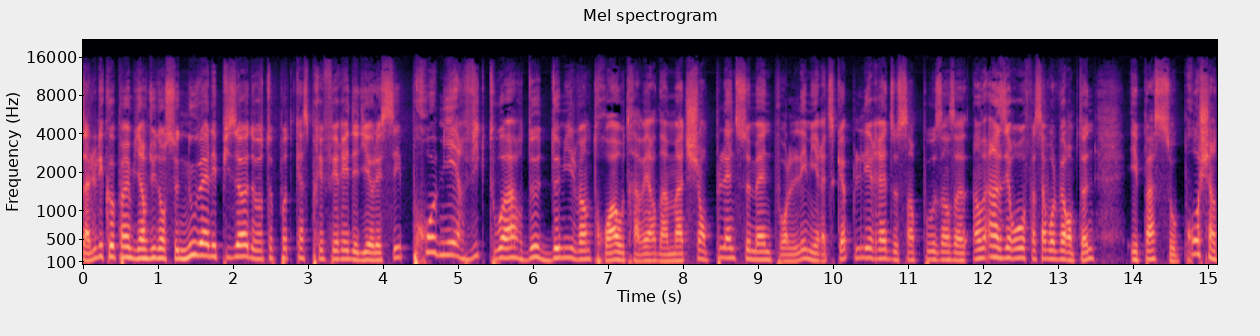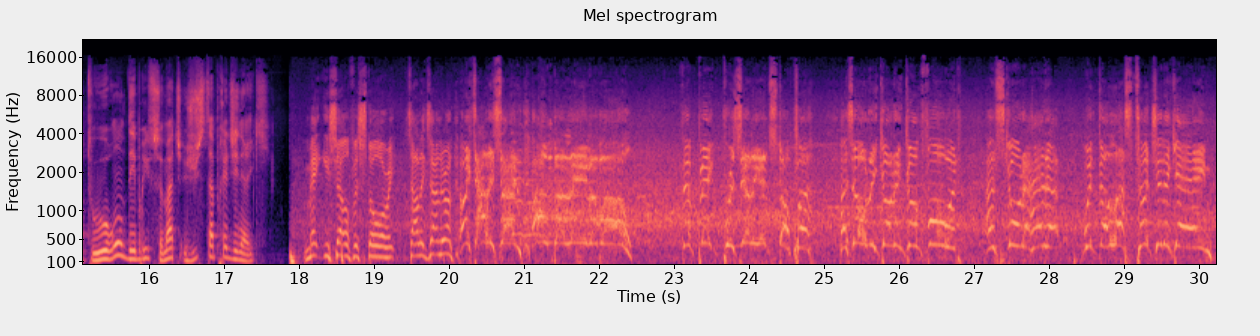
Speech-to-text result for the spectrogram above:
Salut les copains, bienvenue dans ce nouvel épisode de votre podcast préféré dédié au LSC. Première victoire de 2023 au travers d'un match en pleine semaine pour l'Emirates Cup. Les Reds s'imposent 1-0 face à Wolverhampton et passent au prochain tour. On débriefe ce match juste après le générique. Make yourself a story. It's Alexander. Oh, it's Allison! Unbelievable! The big Brazilian stopper has only gone and gone forward and scored a header with the last touch of the game.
